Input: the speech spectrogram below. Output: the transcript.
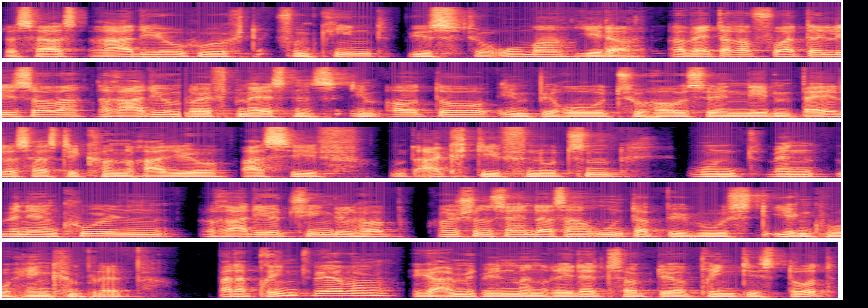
Das heißt, Radio hurcht vom Kind bis zur Oma jeder. Ein weiterer Vorteil ist aber, Radio läuft meistens im Auto, im Büro, zu Hause nebenbei. Das heißt, ich kann Radio passiv und aktiv nutzen. Und wenn, wenn ich einen coolen Radio-Jingle habe, kann schon sein, dass er unterbewusst irgendwo hängen bleibt. Bei der Printwerbung, egal mit wem man redet, sagt ja, Print ist tot.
